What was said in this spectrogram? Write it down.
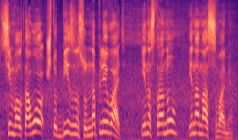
Символ того, что бизнесу наплевать и на страну, и на нас с вами –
